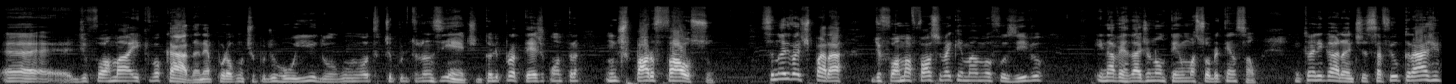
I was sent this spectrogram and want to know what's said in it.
é, de forma equivocada, né? por algum tipo de ruído, algum outro tipo de transiente. Então, ele protege contra um disparo falso. Senão, ele vai disparar de forma falsa e vai queimar meu fusível e, na verdade, eu não tenho uma sobretensão. Então, ele garante essa filtragem.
